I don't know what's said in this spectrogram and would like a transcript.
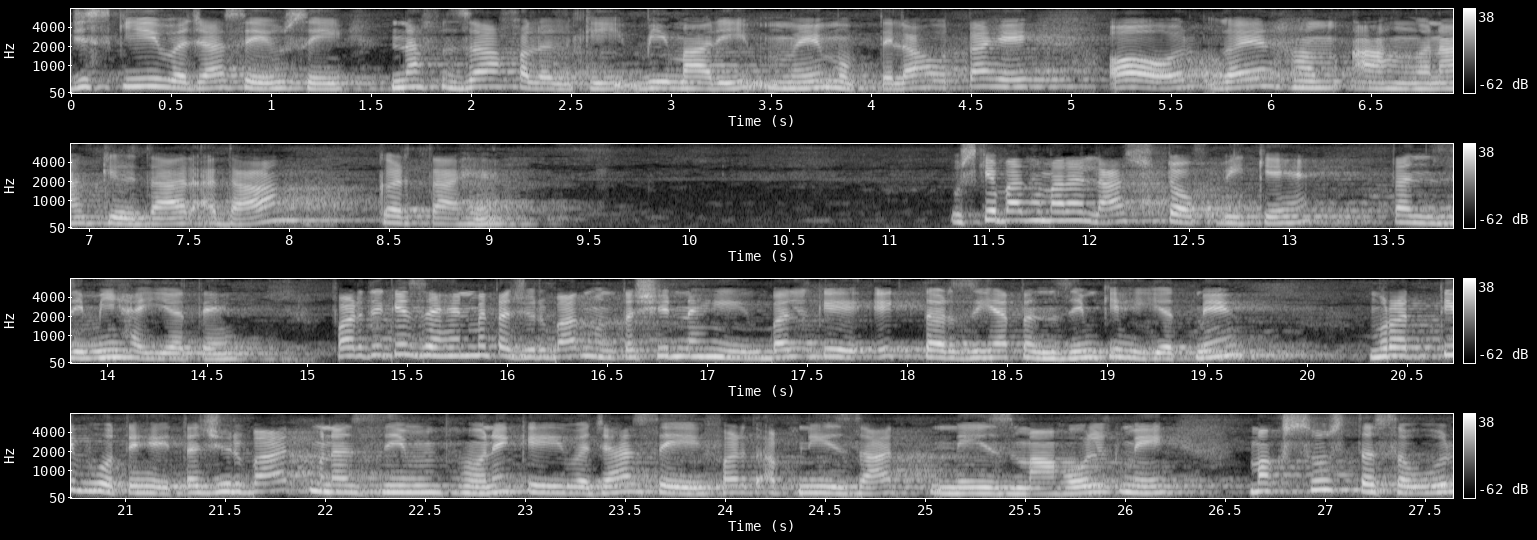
जिसकी वजह से उसे नफजा खलल की बीमारी में मुबतला होता है और गैर हम आहंगना किरदार अदा करता है। उसके बाद हमारा लास्ट टॉपिक है, तंजीमी हैतें फ़र्द के जहन में तजुर्बा मुंतशिर नहीं, बल्कि एक तर्ज या तंजीम की हैत में मुरतब होते हैं। तजुर्बात मनज़म होने की वजह से फ़र्द अपनी ज़ात नेज़ माहौल में मखसूस तस्वूर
